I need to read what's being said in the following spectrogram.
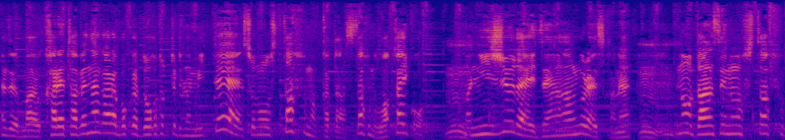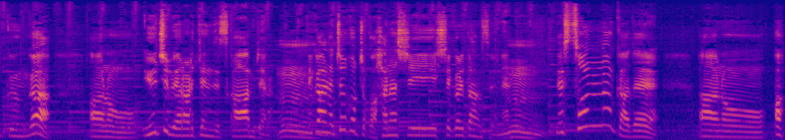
なんで、まあ、カレー食べながら僕が動画撮ってるのを見て、そのスタッフの方、スタッフの若い子、うん、まあ、20代前半ぐらいですかね、うんうん、の男性のスタッフくんが、あの、YouTube やられてるんですか？みたいな。うん、って感じでちょこちょこ話してくれたんですよね。うん、で、その中で、あのー、あ、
